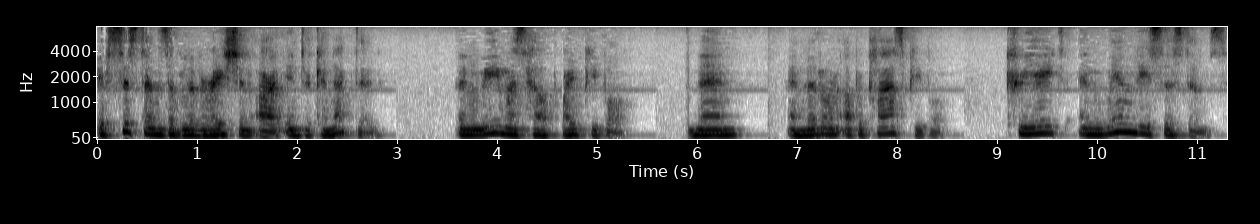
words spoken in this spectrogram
If systems of liberation are interconnected, then we must help white people, men, and middle and upper class people create and win these systems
